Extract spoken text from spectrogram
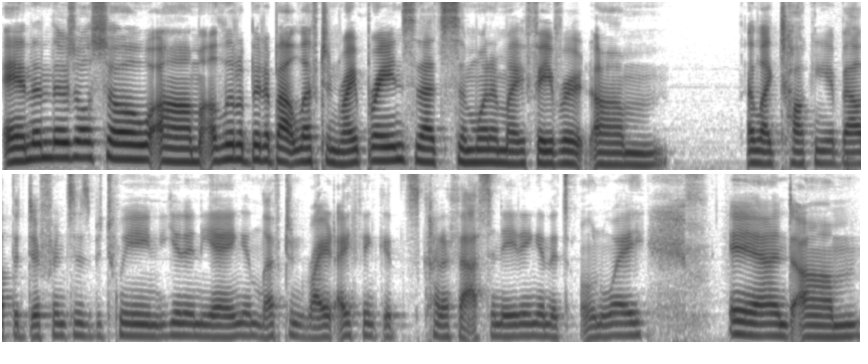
And then there's also um, a little bit about left and right brains. That's um, one of my favorite. Um, I like talking about the differences between yin and yang and left and right. I think it's kind of fascinating in its own way. And um,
